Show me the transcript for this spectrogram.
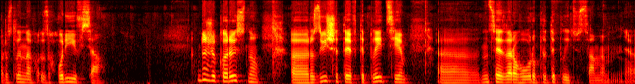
рослина захворіє вся. Дуже корисно е, розвішати в теплиці. Е, ну, це я зараз говорю про теплицю саме. Е,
